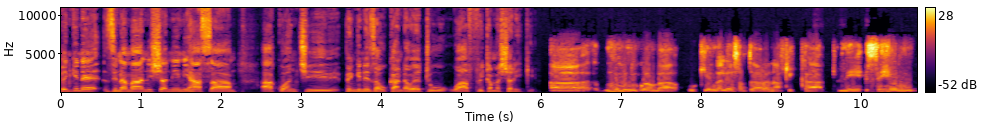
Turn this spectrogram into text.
pengine zinamaanisha nini hasa uh, kwa nchi pengine za ukanda wetu wa Afrika Mashariki? Uh, muhimu ni kwamba ukiangalia Sub-Saharan Africa ni sehemu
